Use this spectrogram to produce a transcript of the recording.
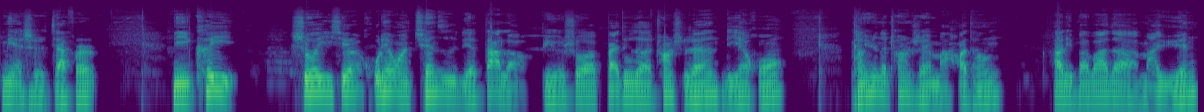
面试加分你可以说一些互联网圈子里的大佬，比如说百度的创始人李彦宏、腾讯的创始人马化腾、阿里巴巴的马云、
